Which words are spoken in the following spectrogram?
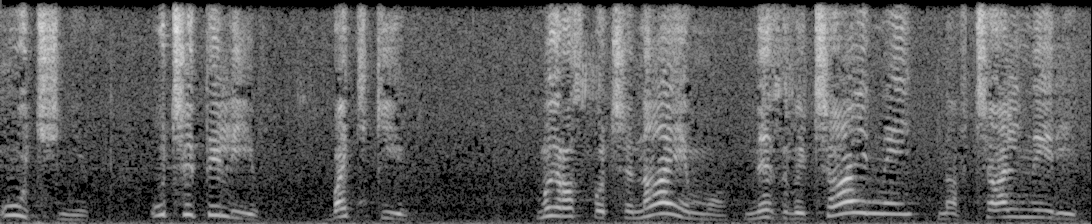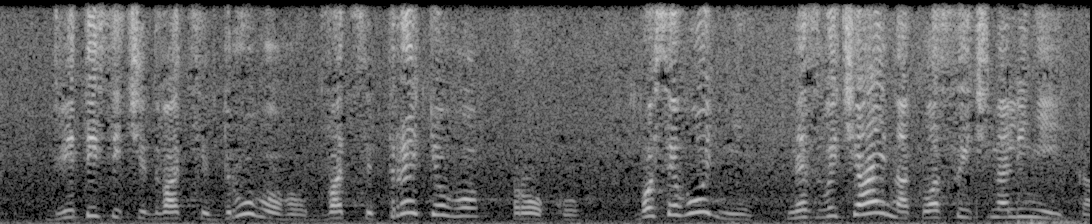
учнів, учителів, батьків. Ми розпочинаємо незвичайний навчальний рік 2022-2023 року. Бо сьогодні незвичайна класична лінійка,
